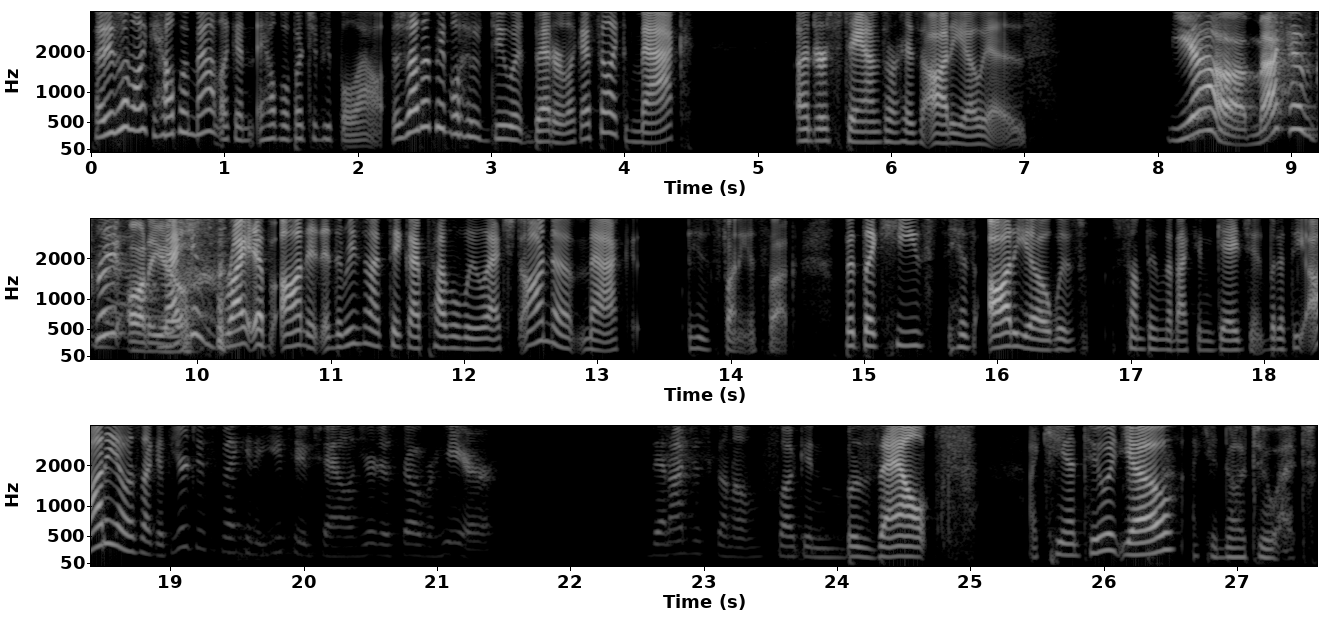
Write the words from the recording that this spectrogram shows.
but I just want to like help him out, like and help a bunch of people out. There's other people who do it better. Like I feel like Mac understands where his audio is. Yeah, Mac has great Yeah. audio. Mac is right up on it, and the reason I think I probably latched onto Mac, he's funny as fuck. But like he's his audio was something that I can engage in. But if the audio is like if you're just making a YouTube channel and you're just over here, then I'm just gonna fucking bazounce. I can't do it, yo. I cannot do it.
